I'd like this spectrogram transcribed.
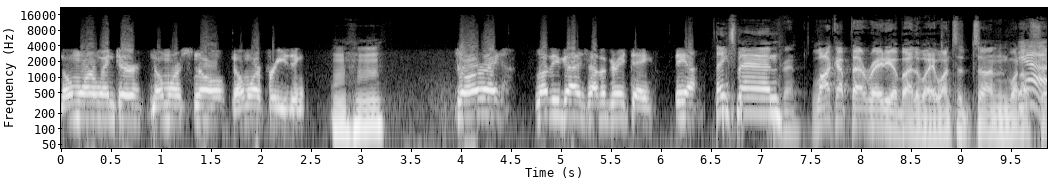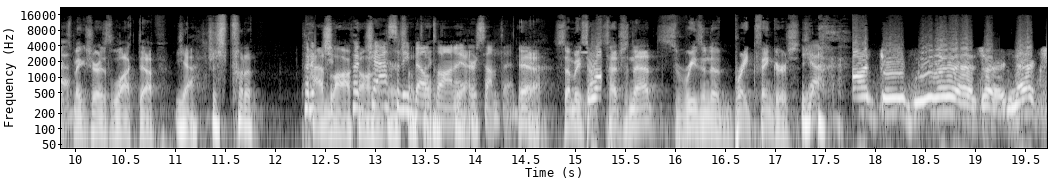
No more winter. No more snow. No more freezing. Mm-hmm. So, all right. Love you guys. Have a great day. See ya. Thanks, man. Lock up that radio, by the way. Once it's on 106, Yeah. Oh make sure it's locked up. Yeah, just put a Put a ch- padlock put on chastity it or belt something. on it Yeah. or something. Yeah. Somebody starts touching that, it's a reason to break fingers. Yeah. want Dave Wheeler as our next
